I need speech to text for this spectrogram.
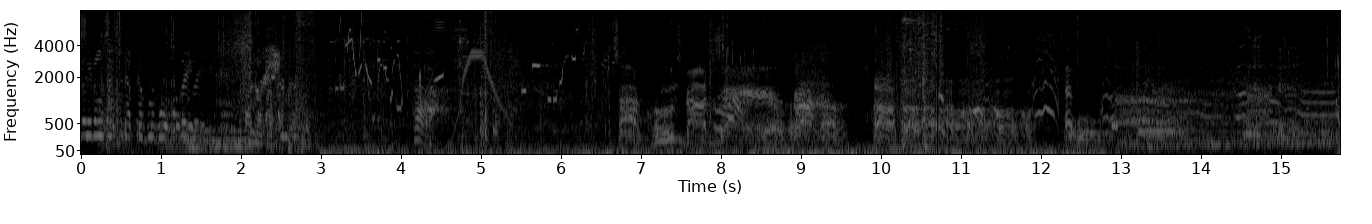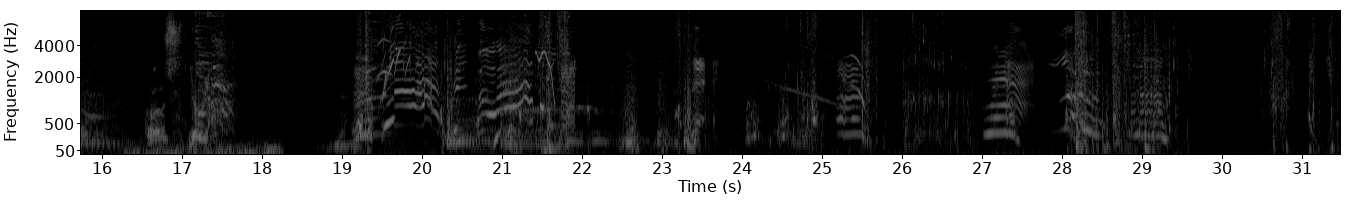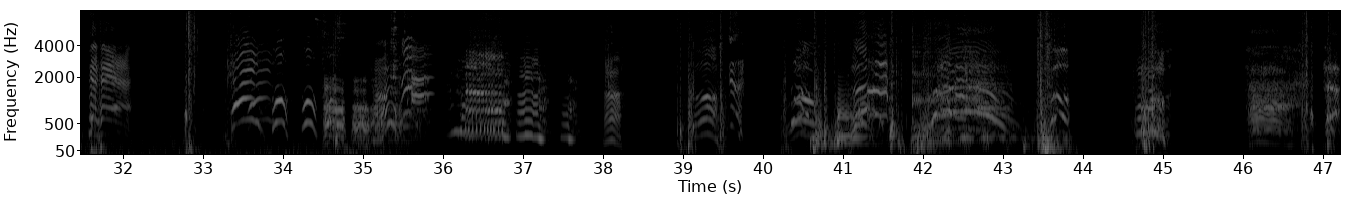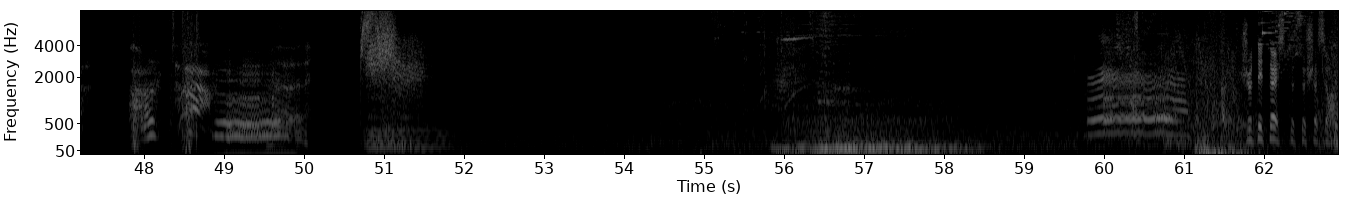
Excellence espère que vous mourrez. On aura déteste ce chasseur.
